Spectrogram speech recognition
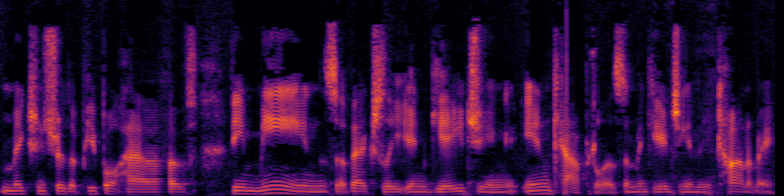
making sure that people have the means of actually engaging in capitalism engaging in the economy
